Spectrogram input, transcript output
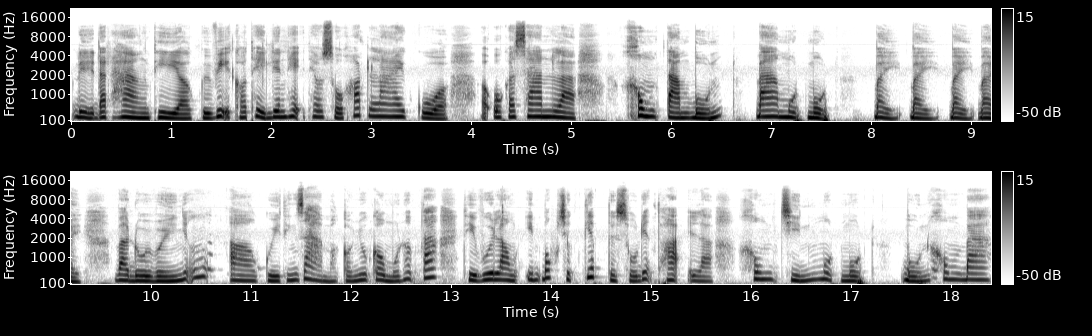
để đặt hàng thì ờ, quý vị có thể liên hệ theo số hotline của ờ, Okasan là 084 311 7777 và đối với những uh, quý thính giả mà có nhu cầu muốn hợp tác thì vui lòng inbox trực tiếp tới số điện thoại là 0911 403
